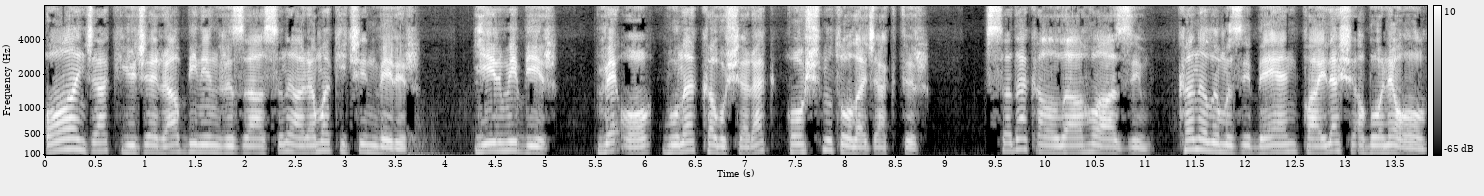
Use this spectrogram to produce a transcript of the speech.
O ancak yüce Rabbinin rızasını aramak için verir. 21. Ve o, buna kavuşarak, hoşnut olacaktır. Sadak Allahu Azim. Kanalımızı beğen, paylaş, abone ol.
